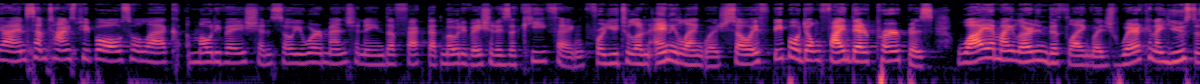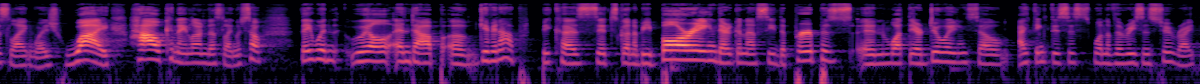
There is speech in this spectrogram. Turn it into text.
Yeah, and sometimes people also lack motivation. So you were mentioning the fact that motivation is a key thing for you to learn any language. So if people don't find their purpose, why am I learning this language? Where can I use this language? Why? How can I learn this language? So they would will end up uh, giving up because it's gonna be boring. They're gonna see the purpose in what they're doing. So I think this is one of the reasons too, right?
